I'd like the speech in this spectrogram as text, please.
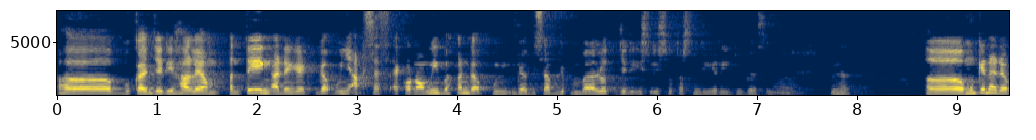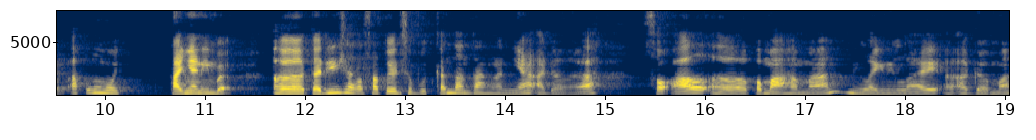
eh bukan jadi hal yang penting ada yang nggak punya akses ekonomi bahkan nggak nggak bisa beli pembalut jadi isu-isu tersendiri juga sih. Hmm. benar Eh mungkin ada aku mau tanya nih mbak. Eh tadi salah satu yang disebutkan tantangannya adalah soal eh, pemahaman nilai-nilai eh, agama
